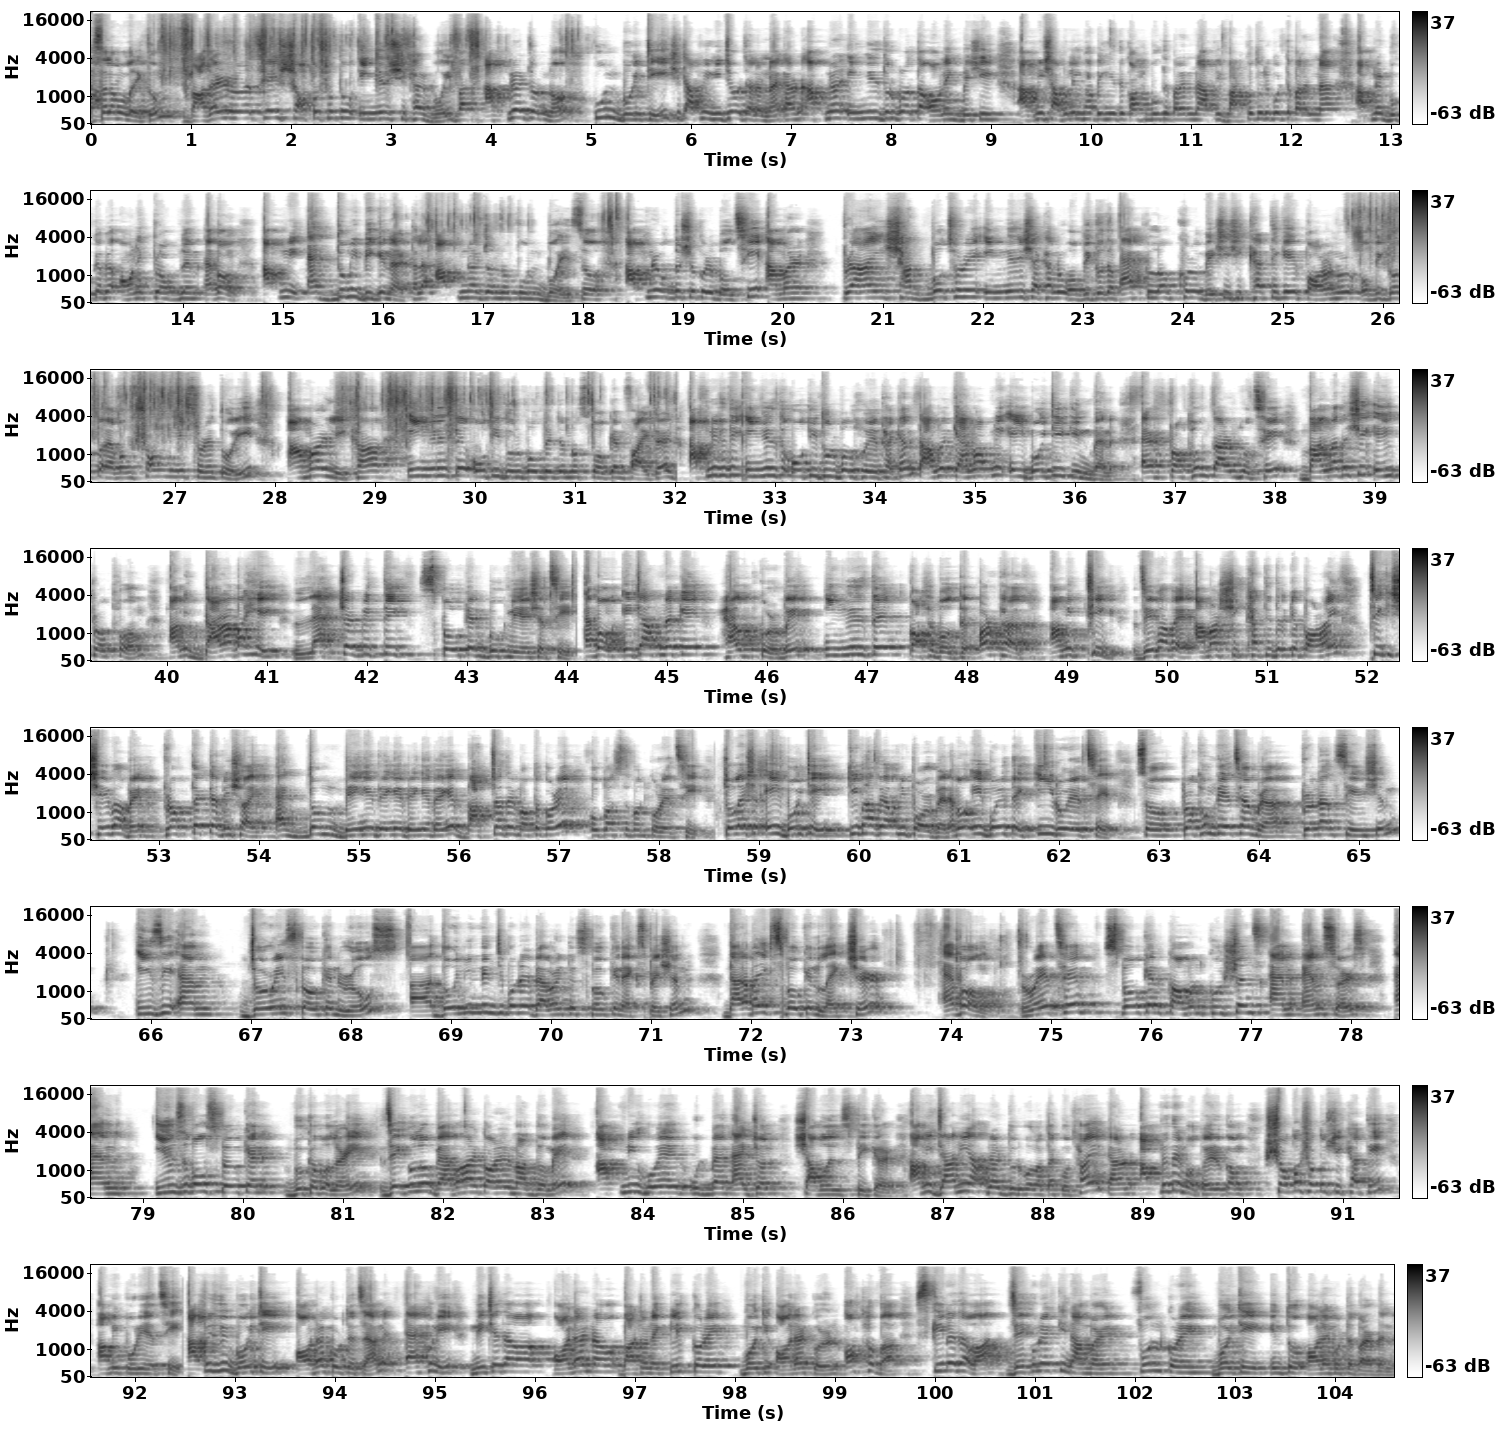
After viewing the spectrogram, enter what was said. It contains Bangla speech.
আসসালামু আলাইকুম। বাজারে রয়েছে শত শত ইংরেজি শেখার বই বাট আপনার জন্য কোন বইটি সেটা আপনি নিজেও জানেন না, কারণ আপনার ইংরেজি দুর্বলতা অনেক বেশি। আপনি সাবলীলভাবে ইংরেজিতে কথা বলতে পারেন না, আপনি বাক্য তৈরি করতে পারেন না, আপনার বুকে অনেক প্রবলেম এবং আপনি একদমই বিগিনার তাহলে আপনার জন্য কোন বই? সো আপনার উদ্দেশ্য করে বলছি, আমার প্রায় সাত বছরে ইংরেজি শেখানোর অভিজ্ঞতা, এক লক্ষেরও বেশি শিক্ষার্থীকে পড়ানোর অভিজ্ঞতা এবং সংমিশ্রণে তৈরি। আমার লেখা ইংরেজিতে অতি দুর্বলদের জন্য স্পোকেন ফাইটার আপনি যদি ইংরেজিতে অতি দুর্বল হয়ে থাকেন, তাহলে কেন আপনি এই বইটি কিনবেন? এর প্রথম কারণ হচ্ছে, বাংলাদেশে এই প্রথম আমি ধারাবাহিক লেকচার ভিত্তিক স্পোকেন বুক নিয়ে এসেছি এবং এটা আপনাকে হেল্প করবে ইংরেজিতে কথা বলতে। অর্থাৎ আমি ঠিক যেভাবে আমার শিক্ষার্থীদেরকে পড়াই, ঠিক সেভাবে প্রত্যেকটা বিষয় একদম ভেঙে ভেঙে ভেঙে ভেঙে বাচ্চাদের মতো করে উপস্থাপন করেছি। চলে আসেন এই বইটি কীভাবে আপনি পড়বেন এবং এই বইতে কি রয়েছে সো প্রথম দিয়েছে আমরা প্রোনাউন্সিয়েশন ইজি অ্যান্ড জরুরি স্পোকেন রুলস দৈনন্দিন জীবনে ব্যবহৃত স্পোকেন এক্সপ্রেশন ধারাবাহিক স্পোকেন লেকচার এবং রয়েছে spoken common questions and answers and usable spoken vocabulary যেগুলো ব্যবহার করার মাধ্যমে আপনি হয়ে উঠবেন একজন সাবলীল স্পিকার আমি জানি আপনার দুর্বলতা কোথায়, কারণ আপনাদের মতো এরকম শত শত শিক্ষার্থী আমি পড়িয়েছি। আপনি যদি বইটি অর্ডার করতে চান, এখনই নিচে দেওয়া অর্ডার নাও বাটনে ক্লিক করে বইটি অর্ডার করুন, অথবা স্ক্রিনে দেওয়া যে কোনো একটি নাম্বারে ফোন করে বইটি কিন্তু অর্ডার করতে পারবেন।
